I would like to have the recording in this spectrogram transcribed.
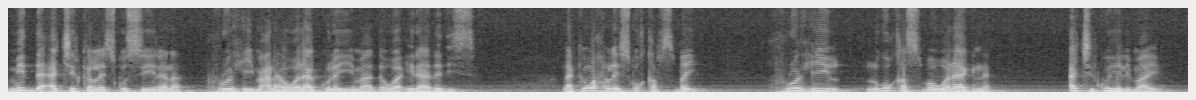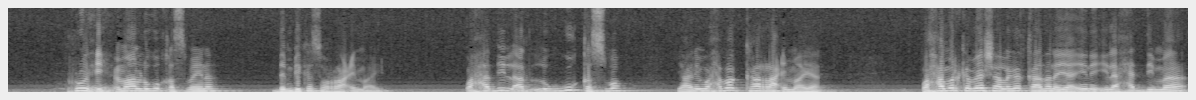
midda ajirka laysku siinana ruuxii macnaha wanaag kula yimaada waa iraadadiisa. Laakiin wax laysku qasbay ruuxii lagu qasbo wanaagna ajir ku heli maayo. Ruuxii xumaan lagu qasbayna dembi ka soo raaci maayo. Wax haddii aad lagugu qasbo yacni waxba kaa raaci maayaan. Waxaa marka meeshaa laga qaadanayaa inay ilaa xaddi maa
